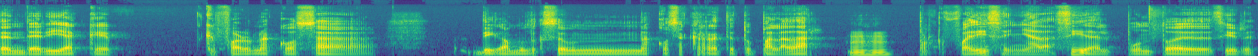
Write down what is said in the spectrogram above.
entendería que, que fuera una cosa, digamos que sea una cosa que rete tu paladar, porque fue diseñada así, al punto de decir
